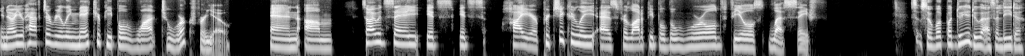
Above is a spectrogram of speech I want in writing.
You know, you have to really make your people want to work for you. And um, so I would say it's it's higher, particularly as for a lot of people, the world feels less safe. So, so what, what do you do as a leader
